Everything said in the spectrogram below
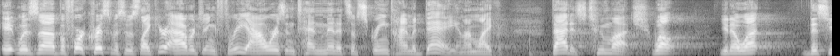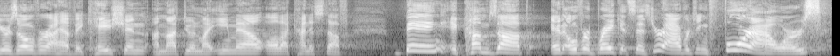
It was uh, before Christmas, it was like, You're averaging three hours and 10 minutes of screen time a day. And I'm like, That is too much. Well, you know what? This year's over. I have vacation. I'm not doing my email, all that kind of stuff. Bing, it comes up, and over break it says, You're averaging four hours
